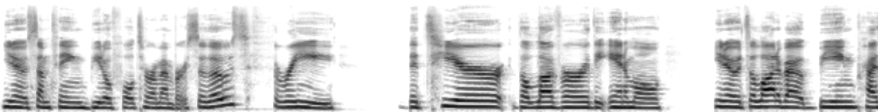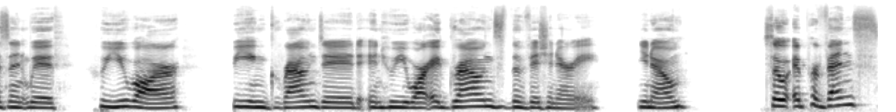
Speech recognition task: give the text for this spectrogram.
you know, something beautiful to remember. So those three, the tear, the lover, the animal, you know, it's a lot about being present with who you are, being grounded in who you are. It grounds the visionary, you know? So it prevents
